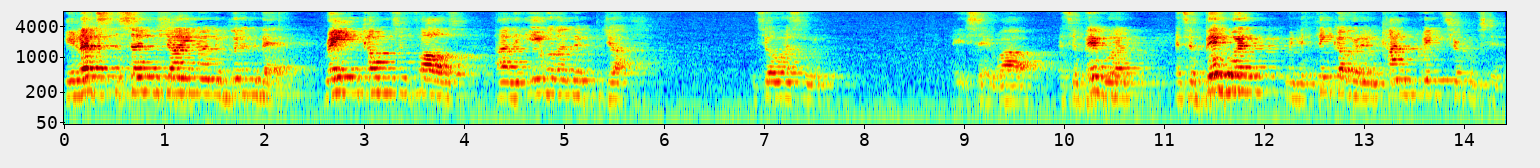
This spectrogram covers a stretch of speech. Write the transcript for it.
He lets the sun shine on the good and the bad. Rain comes and falls on the evil and the just. And so must we. You say, wow, it's a big one. It's a big one when you think of it in concrete circumstances.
